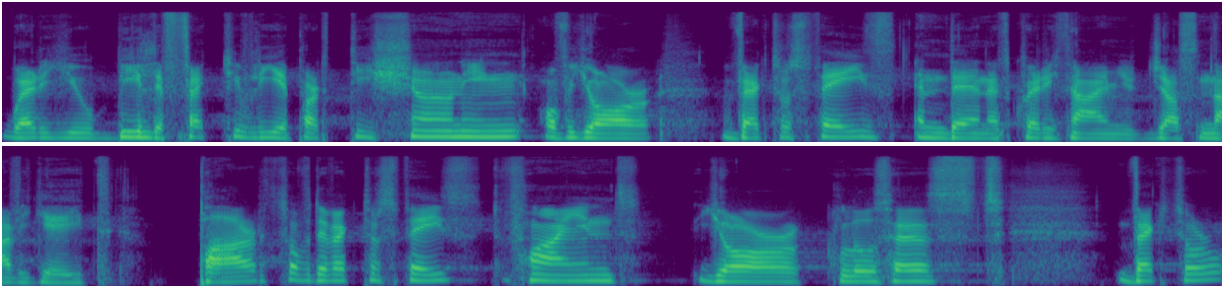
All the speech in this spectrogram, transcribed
where you build effectively a partitioning of your vector space, and then at query time, you just navigate parts of the vector space to find your closest vector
